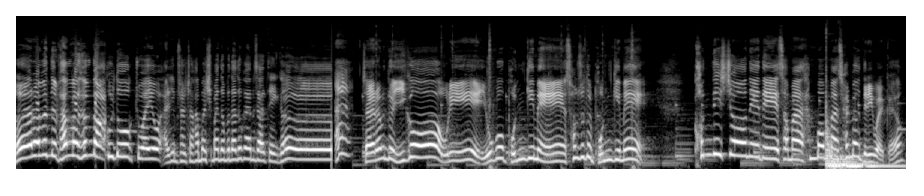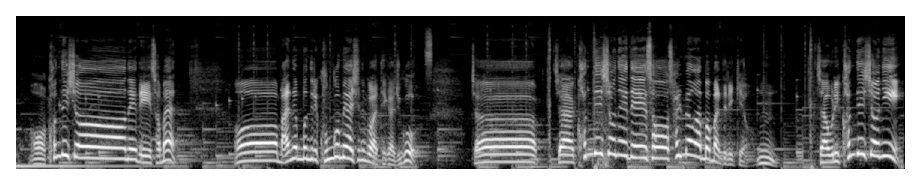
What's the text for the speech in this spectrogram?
어, 여러분들 반갑습니다. 구독, 좋아요, 알림 설정 한 번씩만 너무나도 감사할 테니까. 자, 여러분들 이거 우리 요거 본 김에 선수들 본 김에 컨디션에 대해서만 한 번만 설명드리고 할까요? 어, 컨디션에 대해서만 어, 많은 분들이 궁금해 하시는 것 같아 가지고 자, 자 컨디션에 대해서 설명 한 번만 드릴게요. 음. 자, 우리 컨디션이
